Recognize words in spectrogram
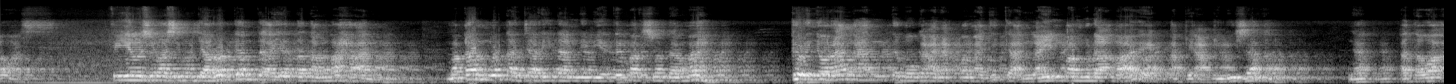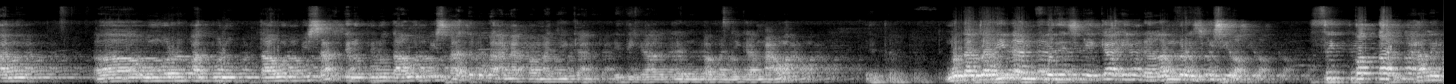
awas. Fiil sulasi mujarod kan te ayat tambahan. Maka mutajaridan di dia teh maksudnya mah kenyorangan temuka anak pemajikan lain pemuda baik aki-aki bisa ya atau anu uh, umur 40 tahun bisa 30 tahun bisa temuka anak pemajikan ditinggalkan pemajikan nawa itu. Mutajaridan fi rizkika ing dalam rezeki sira sikotan halim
